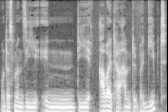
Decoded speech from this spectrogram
und dass man sie in die Arbeiterhand übergibt.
